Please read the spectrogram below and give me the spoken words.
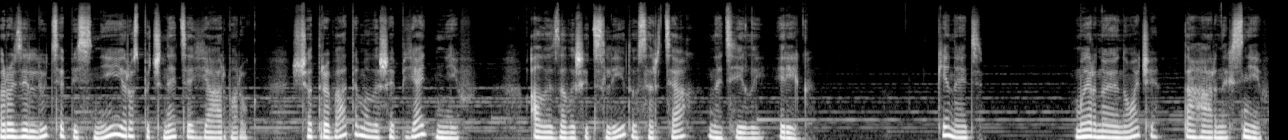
розіллються пісні і розпочнеться ярмарок, що триватиме лише п'ять днів, але залишить слід у серцях на цілий рік. Кінець мирної ночі та гарних снів.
